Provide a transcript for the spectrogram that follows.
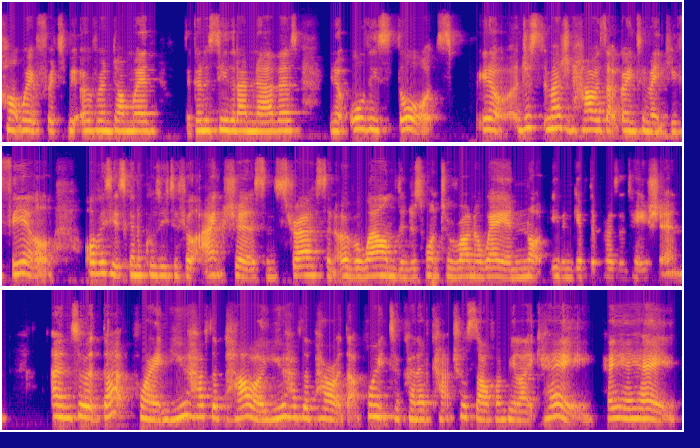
can't wait for it to be over and done with. They're going to see that i'm nervous. You know all these thoughts you know just imagine how is that going to make you feel? Obviously it's going to cause you to feel anxious and stressed and overwhelmed and just want to run away and not even give the presentation and so at that point you have the power you have the power at that point to kind of catch yourself and be like hey hey hey hey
